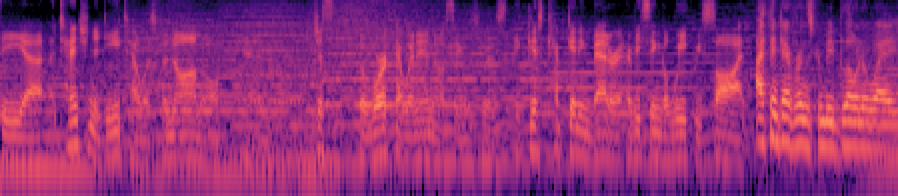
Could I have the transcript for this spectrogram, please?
The uh, attention to detail was phenomenal and just the work that went in those things was, it just kept getting better every single week we saw it. I think everyone's going to be blown away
